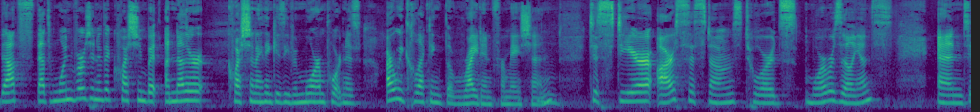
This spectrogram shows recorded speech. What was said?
That's that's one version of the question, but another question I think is even more important is: Are we collecting the right information? To steer our systems towards more resilience and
